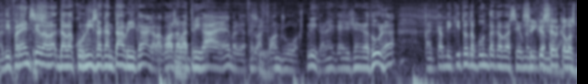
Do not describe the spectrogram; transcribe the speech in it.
A diferència és... de, la, de la cornisa cantàbrica, que la cosa va trigar, eh, perquè de fet sí. les fonts ho expliquen, eh, que gent era dura, en canvi aquí tot apunta que va ser una sí mica que és cert que les,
